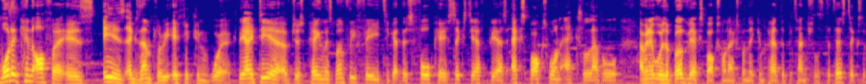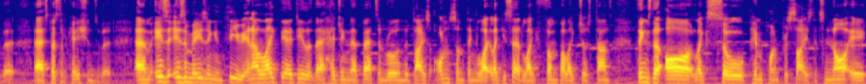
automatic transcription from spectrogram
what it can offer is is exemplary if it can work. The idea of just paying this monthly fee to get this 4K 60 FPS Xbox One X level. I mean, it was above the Xbox One X when they compared the potential statistics of it, uh, specifications of it. Um, is is amazing in theory, and I like the idea that they're hedging their bets and rolling the dice on something like, like you said, like Thumper, like Just Dance, things that are like so pinpoint precise. It's not a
